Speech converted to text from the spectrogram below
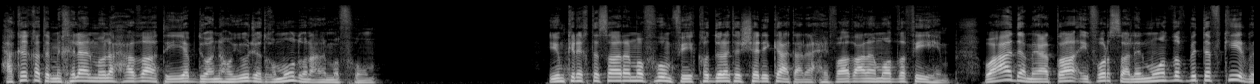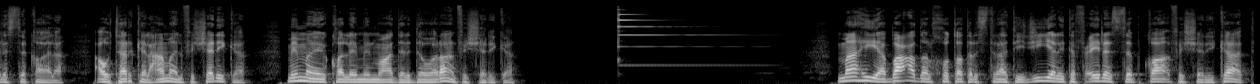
حقيقة من خلال ملاحظاتي يبدو أنه يوجد غموض عن المفهوم. يمكن اختصار المفهوم في قدرة الشركات على الحفاظ على موظفيهم وعدم إعطاء فرصة للموظف بالتفكير بالاستقالة أو ترك العمل في الشركة مما يقلل من معدل الدوران في الشركة. ما هي بعض الخطط الاستراتيجية لتفعيل الاستبقاء في الشركات؟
